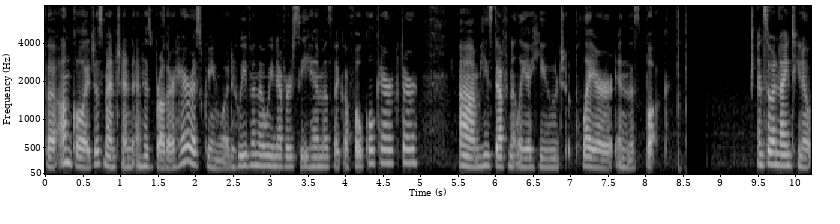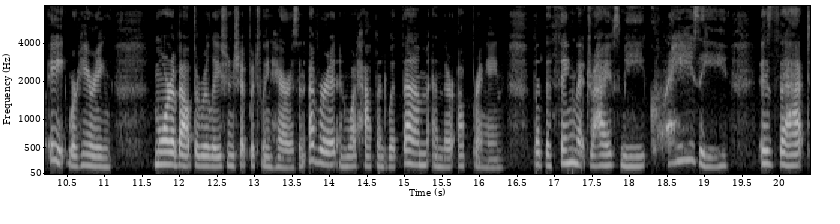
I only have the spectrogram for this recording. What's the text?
the uncle I just mentioned and his brother Harris Greenwood, who even though we never see him as like a focal character, um, he's definitely a huge player in this book. And so in 1908, we're hearing more about the relationship between Harris and Everett and what happened with them and their upbringing. But the thing that drives me crazy is that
